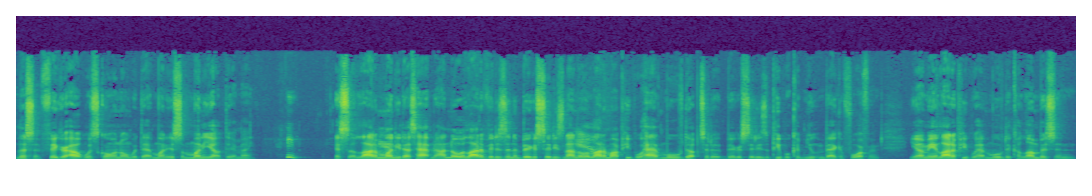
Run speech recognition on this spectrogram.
listen, figure out what's going on with that money. There's some money out there, man. It's a lot of money that's happening. I know a lot of it is in the bigger cities, and I know a lot of my people have moved up to the bigger cities. The people commuting back and forth, and you know, what I mean, a lot of people have moved to Columbus and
